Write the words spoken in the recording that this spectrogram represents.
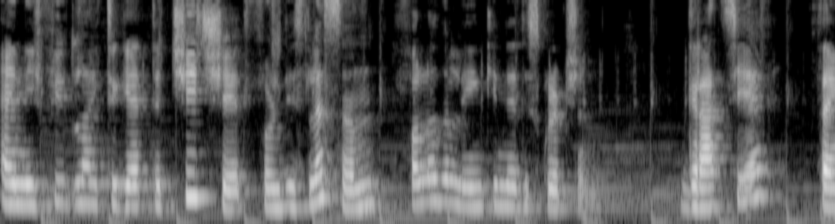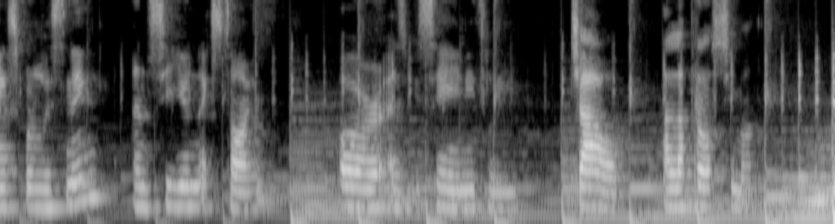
And if you'd like to get the cheat sheet for this lesson, follow the link in the description. Grazie, thanks for listening, and see you next time. Or as we say in Italy, ciao, alla prossima!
